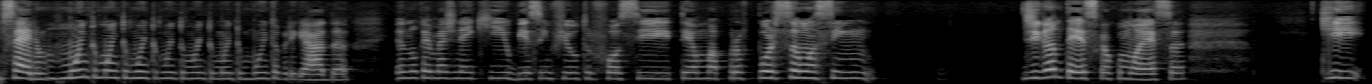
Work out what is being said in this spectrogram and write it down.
Sério, muito, muito, muito, muito, muito, muito, muito obrigada. Eu nunca imaginei que o Bia Sem Filtro fosse ter uma proporção assim gigantesca como essa. Que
